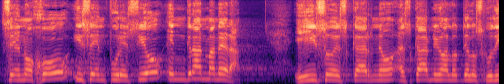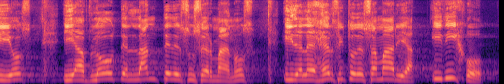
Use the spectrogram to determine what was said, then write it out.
se enojó y se enfureció en gran manera. Y hizo escarnio, escarnio a los de los judíos y habló delante de sus hermanos y del ejército de Samaria y dijo,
